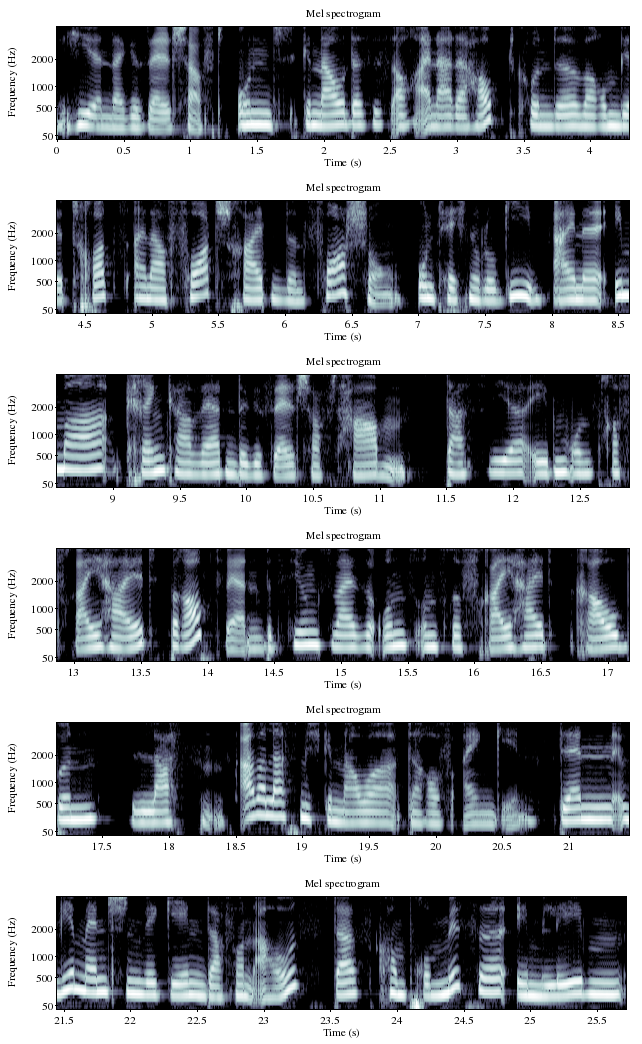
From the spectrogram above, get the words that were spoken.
hier in der Gesellschaft. Und genau das ist auch einer der Hauptgründe, warum wir trotz einer fortschreitenden Forschung und Technologie eine immer kränker werdende Gesellschaft haben dass wir eben unserer Freiheit beraubt werden, beziehungsweise uns unsere Freiheit rauben lassen. Aber lass mich genauer darauf eingehen. Denn wir Menschen, wir gehen davon aus, dass Kompromisse im Leben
